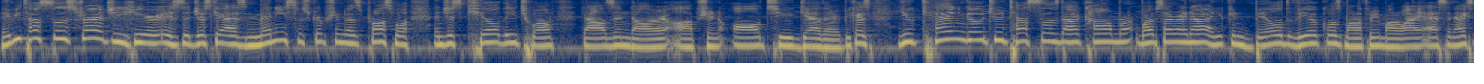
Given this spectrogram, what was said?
maybe Tesla's strategy here is to just get as many subscriptions as possible and just kill the $12,000 option altogether because you can go to teslas.com website right now and you can build vehicles, Model 3, Model Y, S, and X.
